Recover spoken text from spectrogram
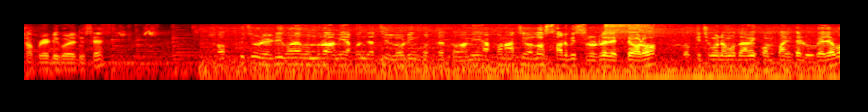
সব রেডি করে নিছে। সব কিছু রেডি করে বন্ধুরা, আমি এখন যাচ্ছি লোডিং করতে। তো আমি এখন আছি হলো সার্ভিস রোডে দেখতে পারো। তো কিছুক্ষণের মধ্যে আমি কোম্পানিতে ঢুকে যাব।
